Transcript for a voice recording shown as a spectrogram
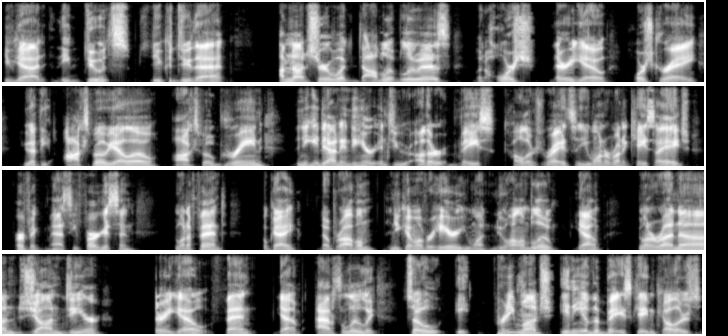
You've got the Deutz. So you could do that. I'm not sure what Doblet Blue is, but Horsch, There you go. Horsch Gray. You got the Oxbo Yellow, Oxbo Green. Then you get down into here into your other base colors, right? So you want to run a Case IH. Perfect. Massey Ferguson. You want a Fendt. Okay, no problem. Then you come over here. You want New Holland Blue. Yeah. You want to run um, John Deere. There you go. Fendt. Yep, absolutely. So it, pretty much any of the base game colors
